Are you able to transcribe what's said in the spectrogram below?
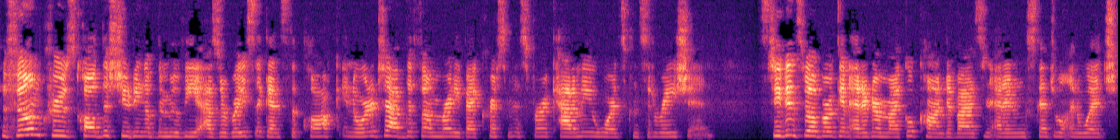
The film crews called the shooting of the movie as a race against the clock in order to have the film ready by Christmas for Academy Awards consideration. Steven Spielberg and editor Michael Kahn devised an editing schedule in which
